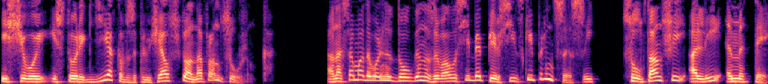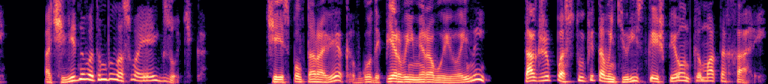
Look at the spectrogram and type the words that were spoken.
из чего историк Дьяков заключал, что она француженка. Она сама довольно долго называла себя персидской принцессой, султаншей Али Эмете. Очевидно, в этом была своя экзотика. Через полтора века, в годы Первой мировой войны, также поступит авантюристка и шпионка Мата Хари.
